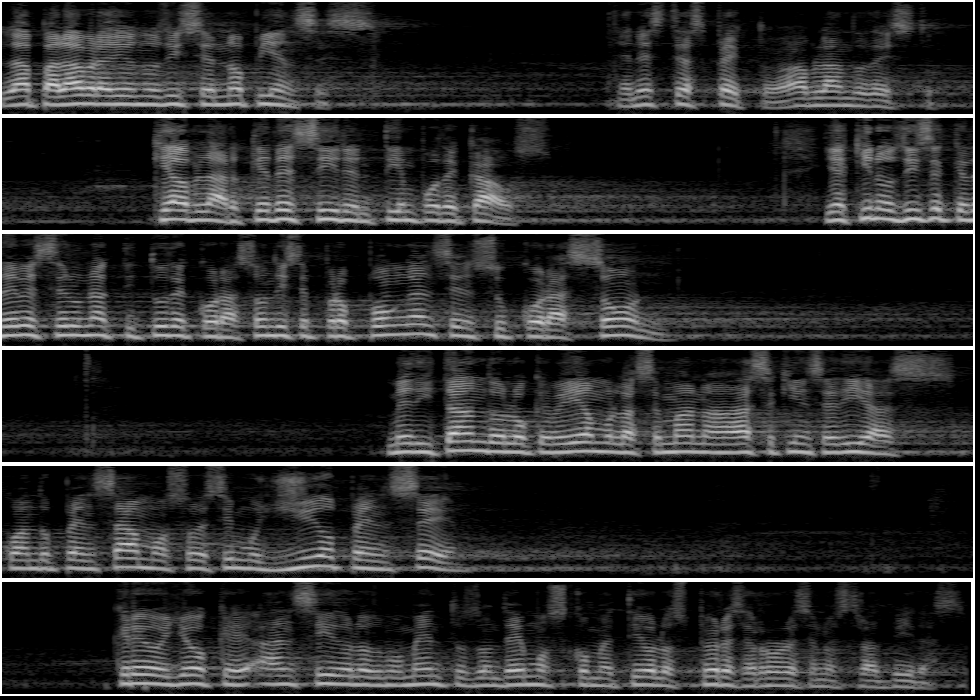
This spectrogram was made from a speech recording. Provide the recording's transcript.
La palabra de Dios nos dice, no pienses en este aspecto, hablando de esto. ¿Qué hablar? ¿Qué decir en tiempo de caos? Y aquí nos dice que debe ser una actitud de corazón. Dice, propónganse en su corazón. Meditando lo que veíamos la semana hace 15 días, cuando pensamos o decimos, yo pensé, creo yo que han sido los momentos donde hemos cometido los peores errores en nuestras vidas.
